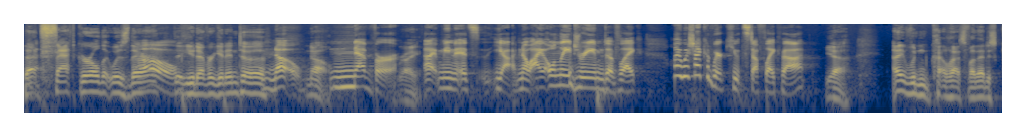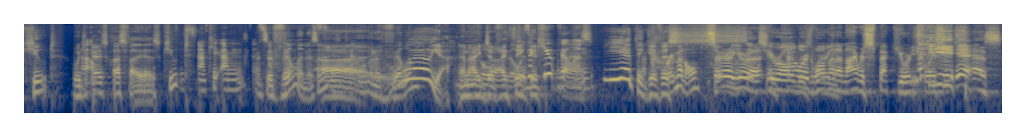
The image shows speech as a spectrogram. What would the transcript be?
that fat girl that was there Oh. that you'd ever get into? No. No. Never. Right. I mean, it's, yeah, no, I only dreamed of like, oh, I wish I could wear cute stuff like that. Yeah. I wouldn't classify that as cute. Would you Oh. guys classify that as cute? It's not cute. I'm, It's a villain, isn't it? Isn't Catwoman a villain? Well, yeah. And I, Evil do, I villain? think it's a if, cute villain. Yeah, I think if criminal. a Sarah, you're a six-year-old empowered wearing- woman, and I respect your choices. yes.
